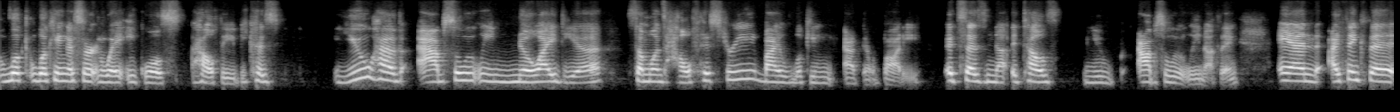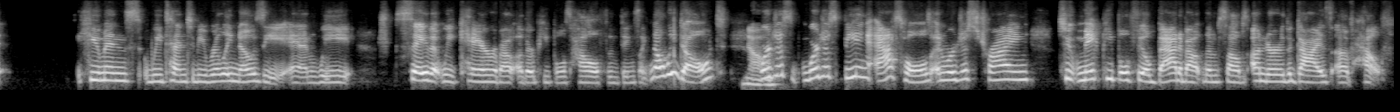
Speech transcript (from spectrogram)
look looking a certain way equals healthy because you have absolutely no idea someone's health history by looking at their body it says no it tells you absolutely nothing and i think that humans we tend to be really nosy and we say that we care about other people's health and things like no we don't. No. we're just we're just being assholes and we're just trying to make people feel bad about themselves under the guise of health.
